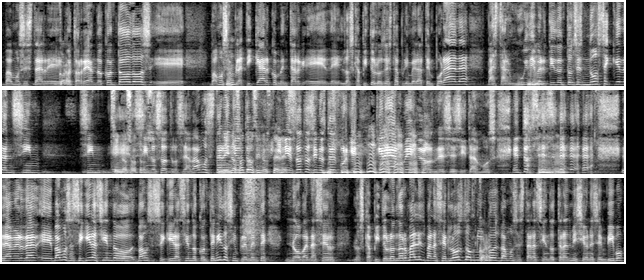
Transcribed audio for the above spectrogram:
vamos a estar eh, cotorreando con todos, eh, vamos a platicar platicar, comentar eh, de los capítulos de esta primera temporada. Va a estar muy divertido, entonces no se quedan sin sin, sin, eh, nosotros. sin nosotros. O sea, vamos a estar ni en nosotros sin ustedes. Y nosotros sin ustedes, porque créanme, los necesitamos. Entonces, la verdad, eh, vamos a seguir haciendo, vamos a seguir haciendo contenido. Simplemente no van a ser los capítulos normales, van a ser los domingos. Vamos a estar haciendo transmisiones en vivo.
